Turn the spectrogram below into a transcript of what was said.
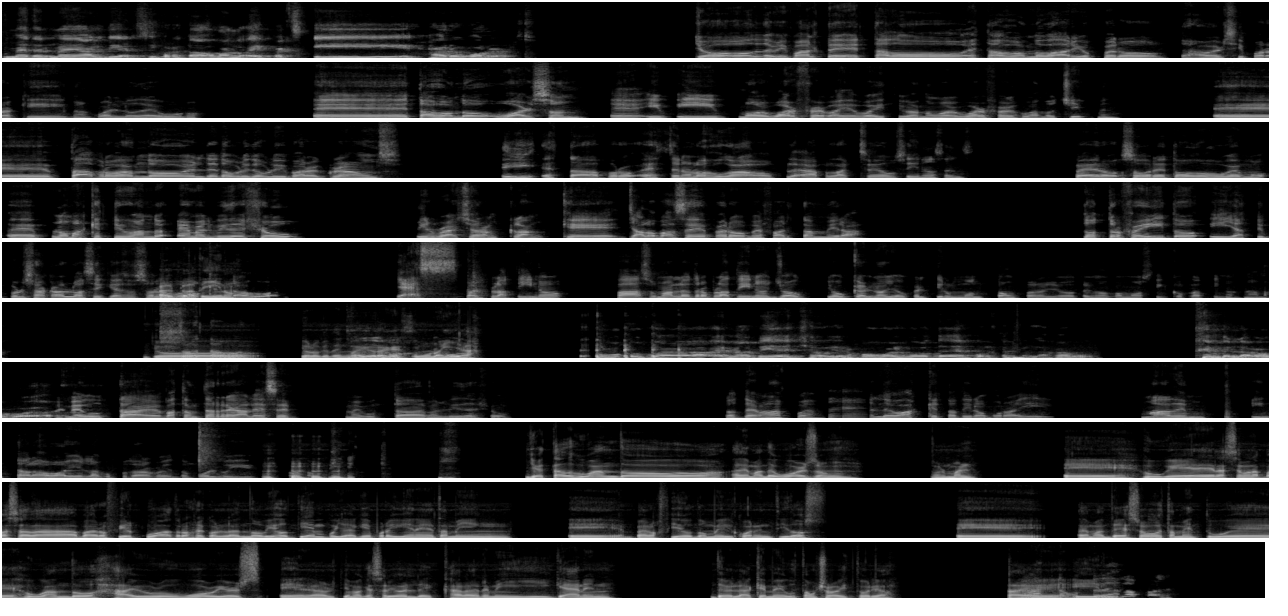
meterme al DLC. Por he estado jugando Apex y Hyrule Warriors. Yo de mi parte he estado, he estado jugando varios, pero a ver si por aquí me acuerdo de uno. Eh, estaba jugando Warzone eh, y, y, Modern Warfare, by the way. Estoy jugando Modern Warfare, jugando Chipman. Eh, estaba probando el de WWE Battlegrounds. Y estaba pro, este no lo he jugado, a Black Sails Innocence. Pero sobre todo juguemos. Eh, lo más que estoy jugando es MLB The Show y Ratchet and Clank, que ya lo pasé, pero me faltan, mira, dos trofeitos y ya estoy por sacarlo, así que esos son los juegos que estaba jugando. Yes, para el platino, para sumarle otro platino. Joker no, Joker tiene un montón, pero yo tengo como cinco platinos nada más. Yo, yo lo que tengo ahí es uno y ya. ¿Cómo tú juegas MLB de show? Yo no puedo jugar juegos de deporte, en verdad, me En verdad no puedo. A mí me gusta, es bastante real ese. Me gusta MLB de show. Los demás, pues, eh, el de básquet está tirado por ahí. Madden instalado ahí en la computadora cogiendo polvo y Yo he estado jugando, además de Warzone, normal. Eh, jugué la semana pasada Battlefield 4, recordando viejo tiempo, ya que por ahí viene también eh, Battlefield 2042. Eh, además de eso, también estuve jugando Hyrule Warriors, la última que salió, el de Academy Ganon. De verdad que me gusta mucho la historia. Ah, y,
